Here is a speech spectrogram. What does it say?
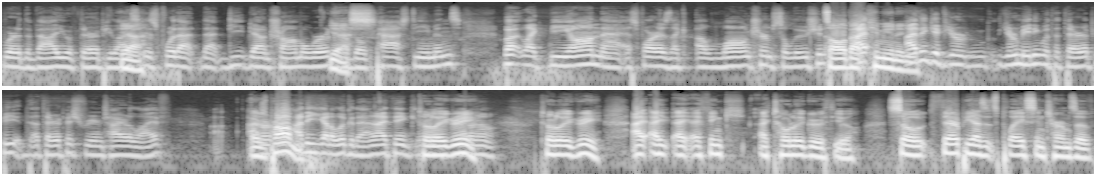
where the value of therapy lies. Yeah. Is for that that deep down trauma work Yes. of those past demons. But like beyond that, as far as like a long term solution, It's all about I- community. I think if you're you're meeting with a therapy a therapist for your entire life, There's a problem. I, I think you got to look at that, and I think uh, Totally agree. I don't know. Totally agree. I, I I think I totally agree with you. So therapy has its place in terms of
